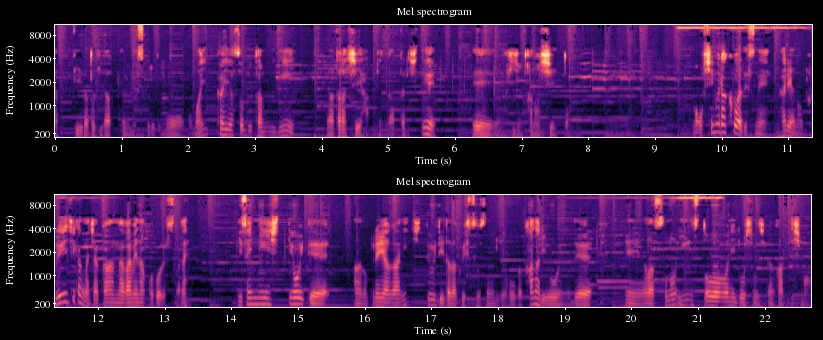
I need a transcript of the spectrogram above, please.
やっていた時があったんですけれども、毎回遊ぶたびに新しい発見があったりして、えー、非常に楽しいと。まあ、押村区はですね、やはりあの、プレイ時間が若干長めなことですかね。事前に知っておいて、あの、プレイヤー側に知っておいていただく必要性のある情報がかなり多いので、えー、まあ、そのインストにどうしても時間がかかってしまう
